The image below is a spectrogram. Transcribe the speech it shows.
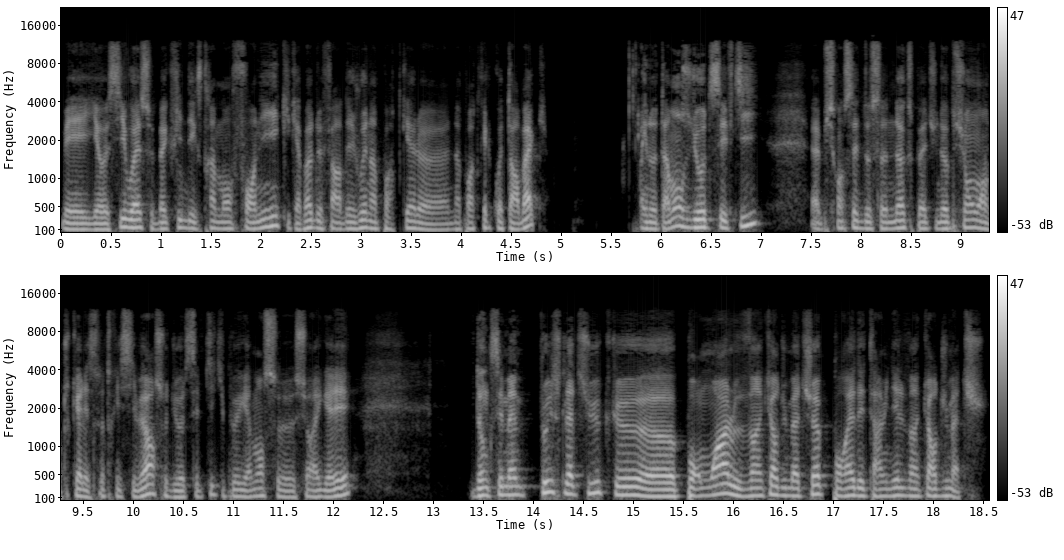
mais il y a aussi ouais ce backfield extrêmement fourni qui est capable de faire déjouer n'importe quel euh, n'importe quel quarterback et notamment ce duo de safety, euh, puisqu'on sait que Dawson Knox peut être une option, ou en tout cas les slot receivers, ce duo de safety qui peut également se, se régaler. Donc c'est même plus là-dessus que euh, pour moi le vainqueur du match-up pourrait déterminer le vainqueur du match.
